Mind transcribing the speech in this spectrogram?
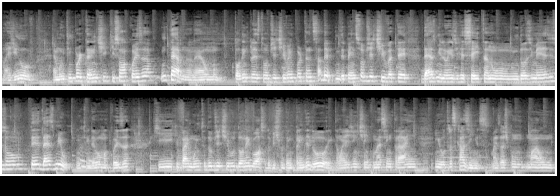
Mas, de novo, é muito importante que isso é uma coisa interna, né? Uma, toda empresa tem um objetivo, é importante saber. Independente se o objetivo é ter 10 milhões de receita no, em 12 meses ou ter 10 mil, entendeu? Uhum. Uma coisa que, que vai muito do objetivo do negócio, do objetivo do empreendedor. Então aí a gente começa a entrar em, em outras casinhas. Mas acho que uma, um,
